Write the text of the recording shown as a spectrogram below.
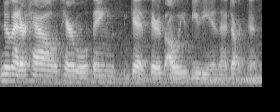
no matter how terrible things get, there's always beauty in that darkness.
